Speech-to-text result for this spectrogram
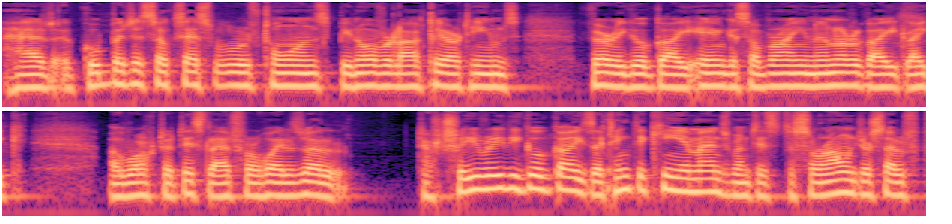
had a good bit of success with Wolfe Tones, been over a lot of Clare teams. Very good guy. Aonghus O'Brien, another guy. Like, I worked with this lad for a while as well. They're three really good guys. I think the key in management is to surround yourself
